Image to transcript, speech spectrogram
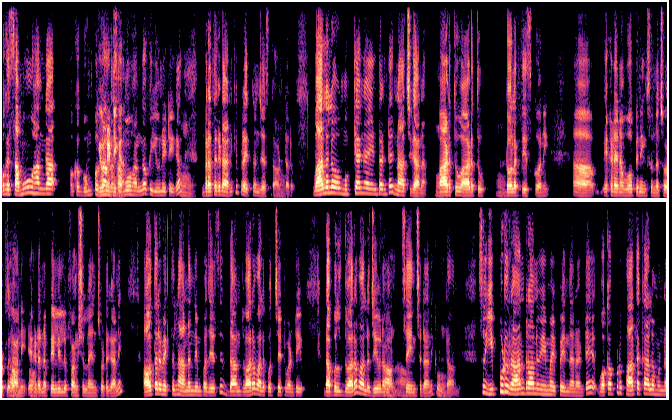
ఒక సమూహంగా ఒక గుంపుగా ఒక. సమూహంగా ఒక యూనిటీగా బ్రతకడానికి ప్రయత్నం చేస్తూ. ఉంటారు వాళ్ళలో ముఖ్యంగా ఏంటంటే నాచుగాన పాడుతూ ఆడుతూ డోలక్ తీసుకొని ఎక్కడైనా ఓపెనింగ్స్ ఉన్న చోట్ల కానీ. ఎక్కడైనా పెళ్ళిళ్ళు ఫంక్షన్లు అయిన చోట కానీ అవతల వ్యక్తులను ఆనందింపజేసి దాని ద్వారా వాళ్ళకి వచ్చేటువంటి డబ్బుల ద్వారా వాళ్ళు జీవనం. చేయించడానికి. ఉంటా ఉంది సో ఇప్పుడు రాను రాను ఏమైపోయింది అని అంటే ఒకప్పుడు పాతకాలం ఉన్న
